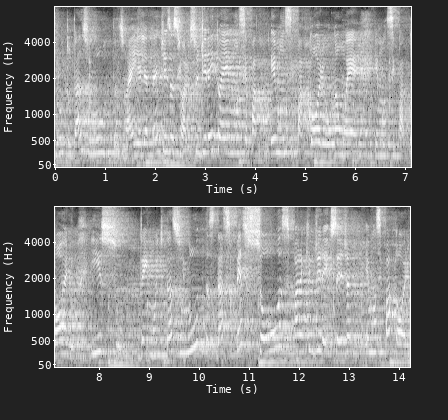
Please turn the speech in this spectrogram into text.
fruto das lutas, não é? E ele até diz assim, olha, se o direito é emancipatório ou não é emancipatório, isso vem muito das lutas das pessoas para que o direito seja emancipatório.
